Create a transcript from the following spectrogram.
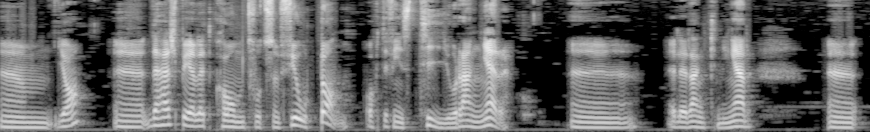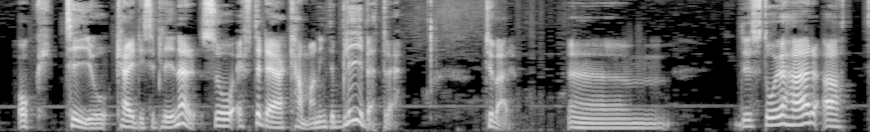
Um, ja, eh, det här spelet kom 2014 och det finns 10 ranger. Eh, eller rankningar. Och 10 kajdiscipliner. Så efter det kan man inte bli bättre. Tyvärr. Ehm, det står ju här att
